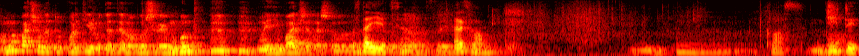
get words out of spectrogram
а ми бачили ту квартиру, де ти робиш ремонт. Ми її бачили, що Здається. Да, здається. Реклама. М, Клас. Да. Діти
